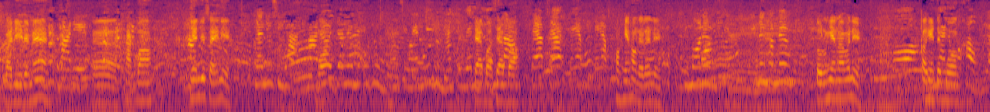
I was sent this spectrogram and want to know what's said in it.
สบายดีเด้อแม่ มาดิเออหักบอเรียนอยู่ไสนี่ ยันอยู่สี่ฐานมาเด้อจะเรียนมาอุดหนุนทางเซเว่นอุดหนุนทางเซเว่นแซ่บบ่แซ่บบ่ แซ่บแซ่บแซ่บแซ่บห้องเรียนห้องไหนแล้วนี่มีมอหนึ่งหนึ่งทำหนึ่งตัวโรงเรียนมาปะนี่ เขาเห็นจากมวง เขาเพื่อ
